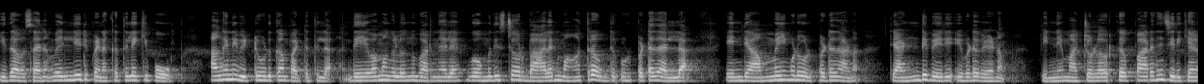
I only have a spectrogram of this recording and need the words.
ഇത് അവസാനം വലിയൊരു പിണക്കത്തിലേക്ക് പോവും. അങ്ങനെ വിട്ടുകൊടുക്കാൻ പറ്റത്തില്ല. ദേവമംഗലം എന്ന് പറഞ്ഞാൽ ഗോമതി സ്റ്റോർ ബാലൻ മാത്രം ഉൾപ്പെട്ടതല്ല. എന്റെ അമ്മയും കൂടെ ഉൾപ്പെട്ടതാണ്. രണ്ടുപേര് ഇവിടെ വേണം. പിന്നെ മറ്റുള്ളവർക്ക് പറഞ്ഞു ചിരിക്കാൻ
